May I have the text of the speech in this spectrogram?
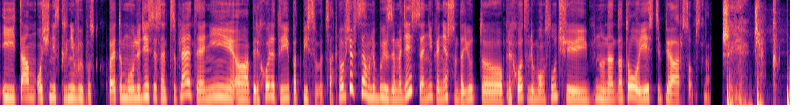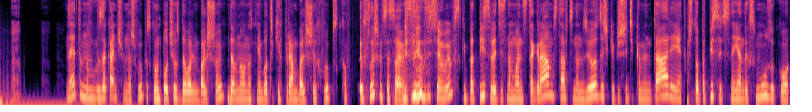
и там очень искренний выпуск. Поэтому людей, естественно, это цепляет, и они э, переходят и подписываются. И вообще, в целом, любые взаимодействия, они, конечно, дают приход в любом случае, ну, на, на то есть и пиар, собственно. Шире, на этом мы заканчиваем наш выпуск. Он получился довольно большой. Давно у нас не было таких прям больших выпусков. Услышимся с вами в следующем выпуске. Подписывайтесь на мой инстаграм, ставьте нам звездочки, пишите комментарии, что подписывайтесь на Яндекс Музыку.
